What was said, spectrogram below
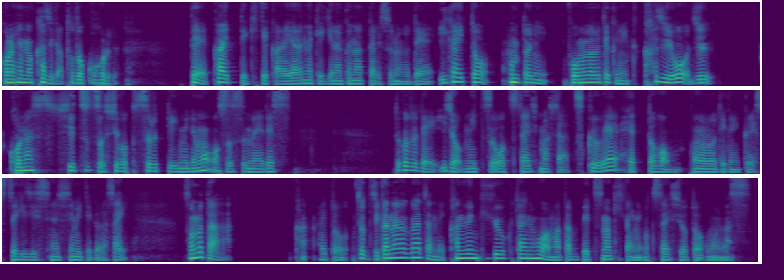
この辺の家事が滞る。で、帰ってきてからやらなきゃいけなくなったりするので、意外と本当にフォームドルテクニック、家事をこなしつつ仕事するっていう意味でもおすすめです。ということで、以上3つお伝えしました。机、ヘッドホン、ポモロテクニックです。ぜひ実践してみてください。その他、えっと、ちょっと時間長くなっちゃうんで、完全究極体の方はまた別の機会にお伝えしようと思います。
